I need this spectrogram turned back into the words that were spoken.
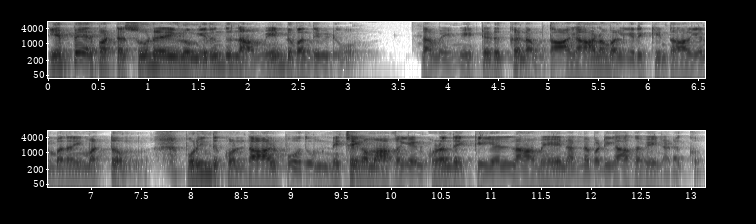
எப்பேற்பட்ட சூழ்நிலையிலும் இருந்து நாம் மீண்டு வந்து விடுவோம். நம்மை மீட்டெடுக்க நம் தாயானவள் இருக்கின்றாள் என்பதனை மட்டும் புரிந்து கொண்டால் போதும். நிச்சயமாக என் குழந்தைக்கு எல்லாமே நல்லபடியாகவே நடக்கும்.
